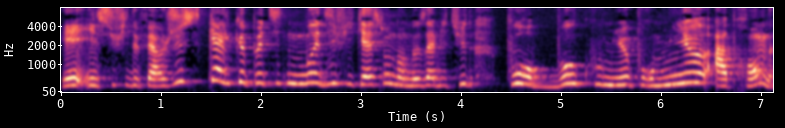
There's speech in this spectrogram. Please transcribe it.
et il suffit de faire juste quelques petites modifications dans nos habitudes pour beaucoup mieux, pour mieux apprendre.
